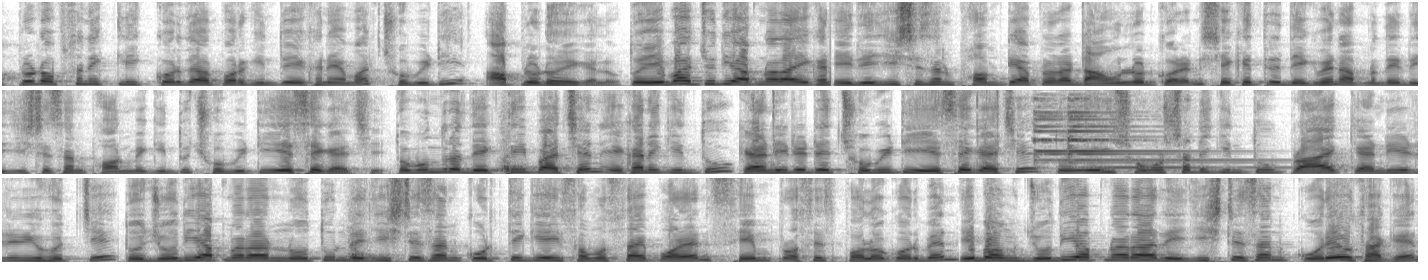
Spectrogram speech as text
আপলোড অপশনে ক্লিক করে দেওয়ার পর কিন্তু এখানে আমার ছবিটি আপলোড হয়ে গেল। তো এবার যদি আপনারা এখানে রেজিস্ট্রেশন ফর্মটি আপনারা ডাউনলোড করেন, সেক্ষেত্রে দেখবেন আপনাদের রেজিস্ট্রেশন ফর্মে কিন্তু ছবিটি এসে গেছে। তো বন্ধুরা দেখতেই পাচ্ছেন, এখানে কিন্তু ক্যান্ডিডেটের ছবিটি এসে গেছে। তো এই সমস্যাটি কিন্তু প্রায় ক্যান্ডিডেটেরই হচ্ছে। তো যদি আপনারা নতুন রেজিস্ট্রেশন করতে গিয়ে এই সমস্যায় পড়েন সেম প্রসেস ফলো করবেন এবং যদি আপনারা রেজিস্ট্রেশন করেও থাকেন,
